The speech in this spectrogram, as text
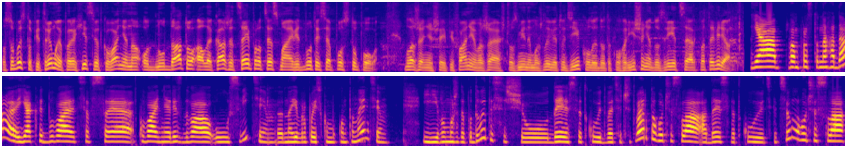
Особисто підтримує перехід святкування на одну дату, але каже, цей процес має відбутися поступово. Блаженніший Епіфаній вважає, що зміни можливі тоді, коли до такого рішення дозріє церква та вірян. Я вам просто нагадаю, як відбувається все святкування Різдва у світі на європейському континенті. І ви можете подивитися, що де святкують 24 числа, а де святкують 7 числа.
